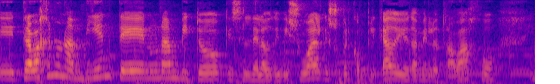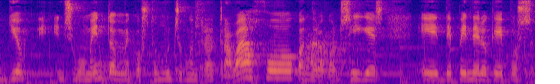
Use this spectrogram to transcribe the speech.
eh, trabaja en un ambiente, en un ámbito que es el del audiovisual, que es súper complicado, yo también lo trabajo. Yo en su momento me costó mucho encontrar trabajo, cuando lo consigues eh, depende de lo que, pues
